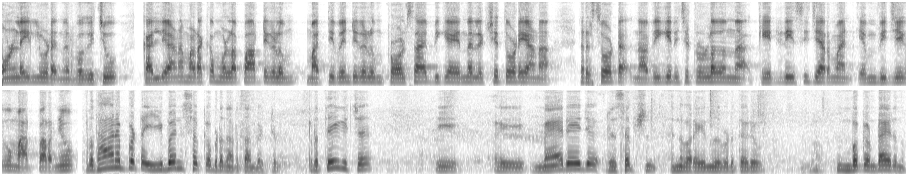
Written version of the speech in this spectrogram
ഓൺലൈനിലൂടെ നിർവഹിച്ചു. കല്യാണമടക്കമുള്ള പാർട്ടികളും മറ്റ് ഇവന്റുകളും പ്രോത്സാഹിപ്പിക്കുക എന്ന ലക്ഷ്യത്തോടെയാണ് റിസോർട്ട് നവീകരിച്ചിട്ടുള്ളതെന്ന് K T D C chairman M Vijayakumar പറഞ്ഞു. പ്രധാനപ്പെട്ട ഇവന്റ്സ് ഒക്കെ ഇവിടെ നടത്താൻ പറ്റും. പ്രത്യേകിച്ച് ഈ ഈ മാരേജ് റിസപ്ഷൻ എന്ന് പറയുന്നത് ഇവിടുത്തെ ഒരു മുമ്പൊക്കെ ഉണ്ടായിരുന്നു.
